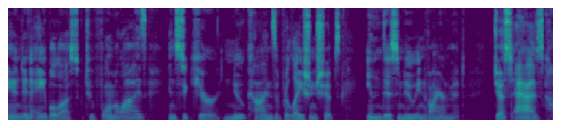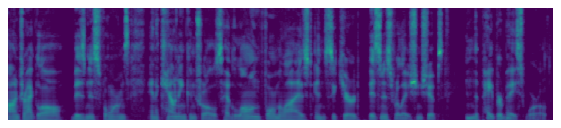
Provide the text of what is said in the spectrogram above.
and enable us to formalize and secure new kinds of relationships in this new environment just as contract law, business forms, and accounting controls have long formalized and secured business relationships in the paper based world.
